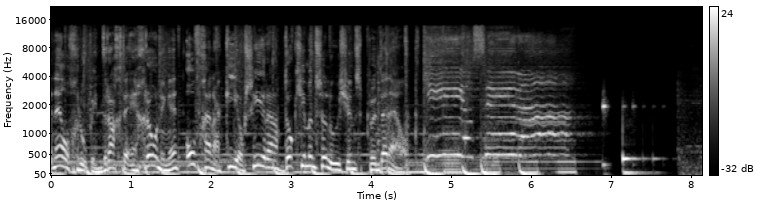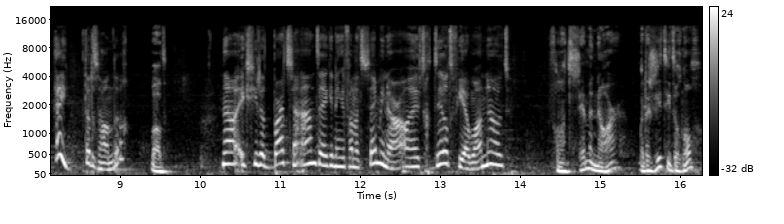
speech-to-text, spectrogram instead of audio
.nl Groep in Drachten en Groningen... of ga naar kyocera-documentsolutions.nl. hey, dat is handig. Wat? Nou, ik zie dat Bart zijn aantekeningen van het seminar al heeft gedeeld via OneNote. Van het seminar? Maar daar zit hij toch nog?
